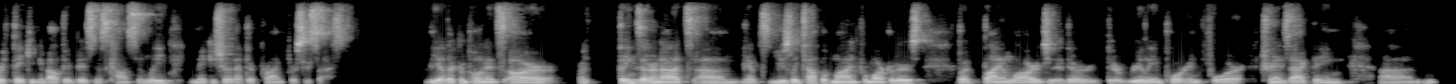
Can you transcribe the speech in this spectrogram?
we're thinking about their business constantly, making sure that they're primed for success. The other components are, are things that are not, um, you know, it's usually top of mind for marketers, but by and large, they're, they're really important for transacting, um,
